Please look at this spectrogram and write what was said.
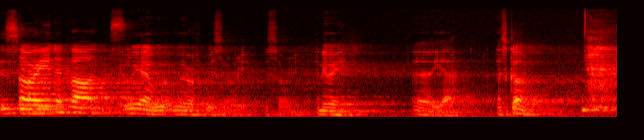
It's, Sorry you in advance. Oh, yeah, we're, we're, we're sorry. We're sorry. Anyway, uh, yeah, let's go.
